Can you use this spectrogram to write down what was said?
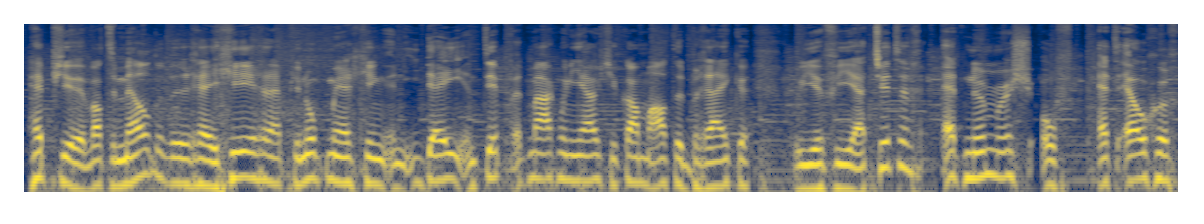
Heb je wat te melden, wil reageren, heb je een opmerking, een idee, een tip? Het maakt me niet uit, je kan me altijd bereiken. Doe je via Twitter, @numbers of @elger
